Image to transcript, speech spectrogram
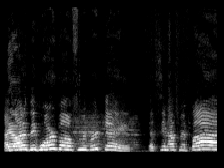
I Now- got a big water bottle for my birthday. That's the announcement. Bye.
